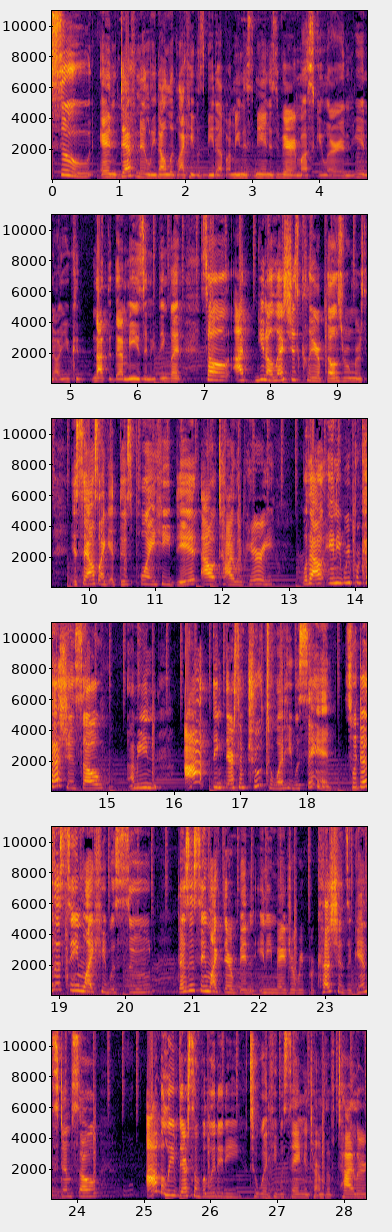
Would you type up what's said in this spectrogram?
sued and definitely don't look like he was beat up. I mean, this man is very muscular and, you know, you could, not that that means anything, but so I, you know, let's just clear up those rumors. It sounds like at this point he did out Tyler Perry without any repercussions. So, I mean, I think there's some truth to what he was saying. So it doesn't seem like he was sued. Doesn't seem like there have been any major repercussions against him. So I believe there's some validity to what he was saying in terms of Tyler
